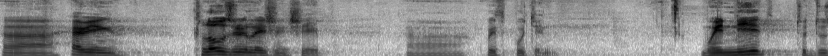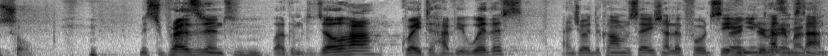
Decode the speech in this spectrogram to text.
uh, having close relationship uh, with Putin. We need to do so. Mr. President, welcome to Doha. Great to have you with us. I enjoyed the conversation. I look forward to seeing Thank you you in much. Kazakhstan.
